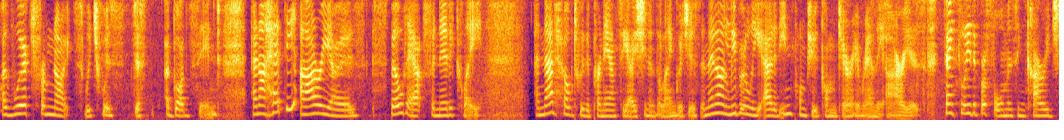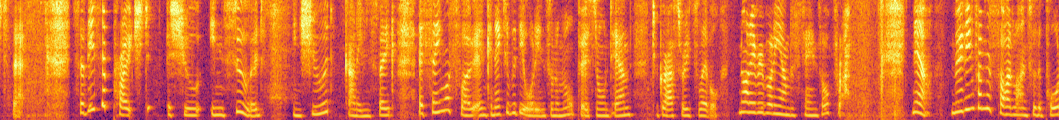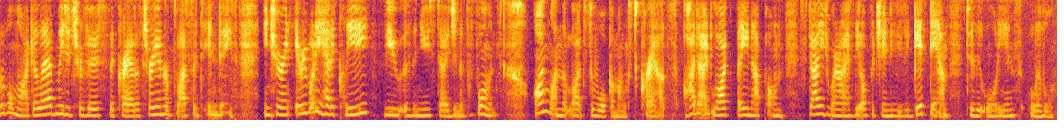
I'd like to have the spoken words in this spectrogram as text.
I worked from notes, which was just a godsend. And I had the arias spelt out phonetically and that helped with the pronunciation of the languages. And then I liberally added impromptu commentary around the arias. Thankfully, the performers encouraged that. So this approach ensured, ensured, can't even speak, a seamless flow and connected with the audience on a more personal and down to grassroots level. Not everybody understands opera. Now, Moving from the sidelines with a portable mic allowed me to traverse the crowd of 300 plus attendees, ensuring everybody had a clear view of the new stage and the performance. I'm one that likes to walk amongst crowds. I don't like being up on stage where I have the opportunity to get down to the audience level.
